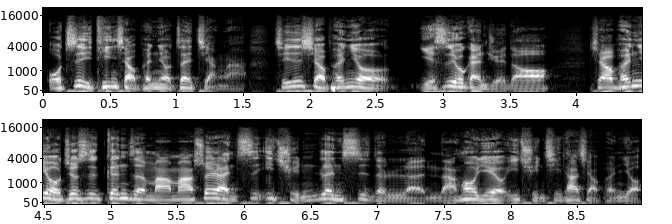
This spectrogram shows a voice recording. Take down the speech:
我自己听小朋友在讲啦，其实小朋友也是有感觉的哦。小朋友就是跟着妈妈，虽然是一群认识的人，然后也有一群其他小朋友，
